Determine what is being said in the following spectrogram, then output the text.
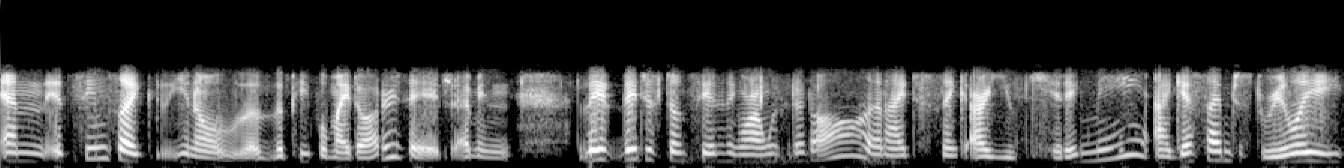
and it seems like you know the, the people my daughter's age. I mean, they they just don't see anything wrong with it at all. And I just think, are you kidding me? I guess I'm just really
